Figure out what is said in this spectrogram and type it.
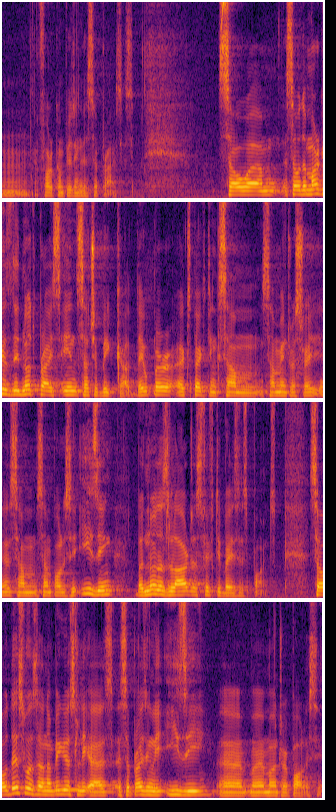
um, for computing the surprises. So, um, so the markets did not price in such a big cut. They were expecting some, some interest rate, uh, some, some policy easing, but not as large as 50 basis points. So this was unambiguously a, a surprisingly easy uh, monetary policy.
